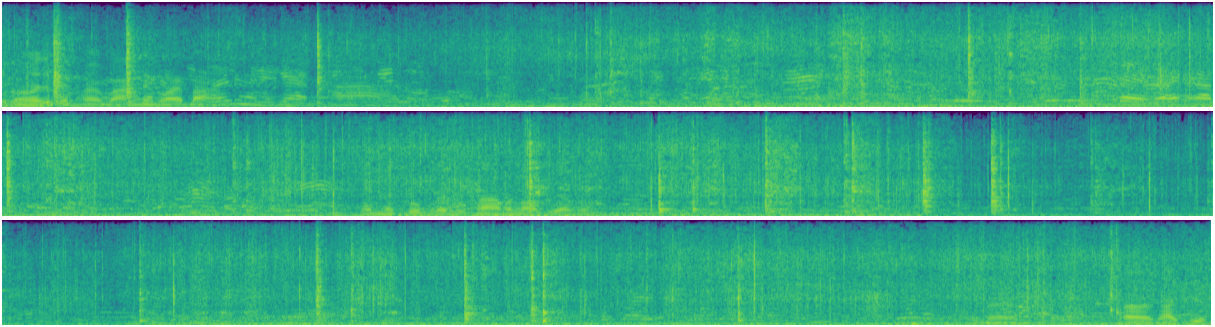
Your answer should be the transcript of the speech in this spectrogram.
เออจะเป็นหอยหวานหนึ่งร้อยบาทแยกค่ะแต่ก็ไอ้ครับยังไม่สุกเลยลูกค้ามารอเพียบเลยนะเออถ่ายคลิป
